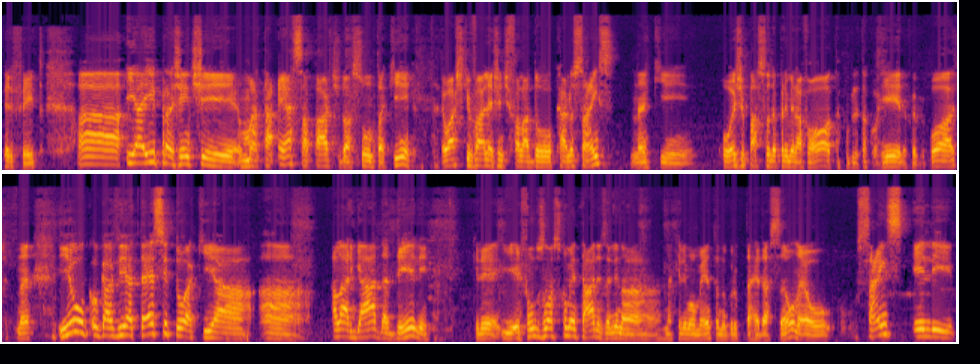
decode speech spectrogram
Perfeito. Ah, e aí, para a gente matar essa parte do assunto aqui, eu acho que vale a gente falar do Carlos Sainz, né, que hoje passou da primeira volta, completou a corrida, foi pro pódio, né? E o, o Gavi até citou aqui a, a, a largada dele, que ele, e foi um dos nossos comentários ali na, naquele momento no grupo da redação, né? O, o Sainz, ele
